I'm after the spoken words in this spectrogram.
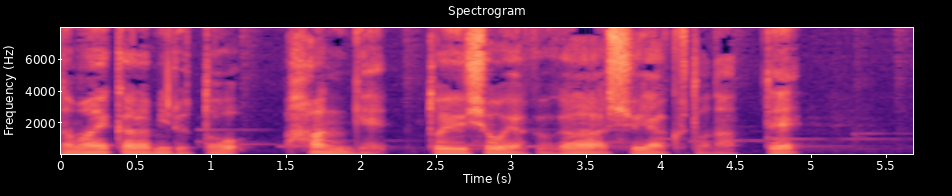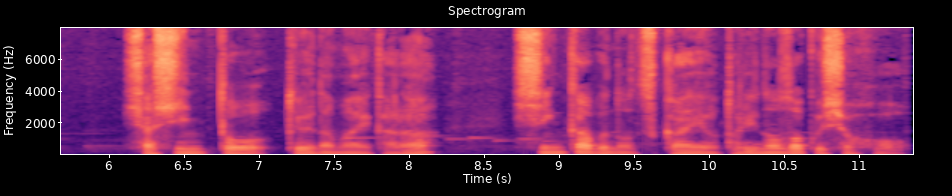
名前から見ると半下という生薬が主役となって写真刀という名前から新株の使いを取り除く処方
